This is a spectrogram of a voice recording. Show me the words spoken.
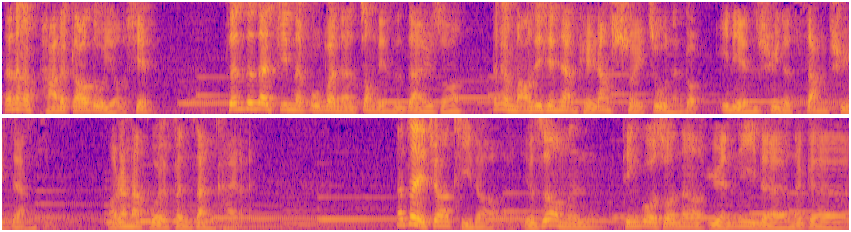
但那个爬的高度有限。真正在茎的部分呢，重点是在于说，那个毛细现象可以让水柱能够一连续的上去，这样子，哦，让它不会分散开来。那这里就要提的哦，有时候我们听过说，那种园艺的那个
